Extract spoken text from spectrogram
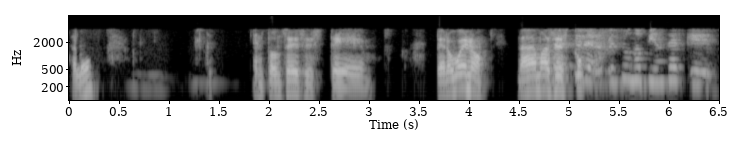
¿Sale? Entonces, este, pero bueno, nada más es... que de repente uno piensa que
